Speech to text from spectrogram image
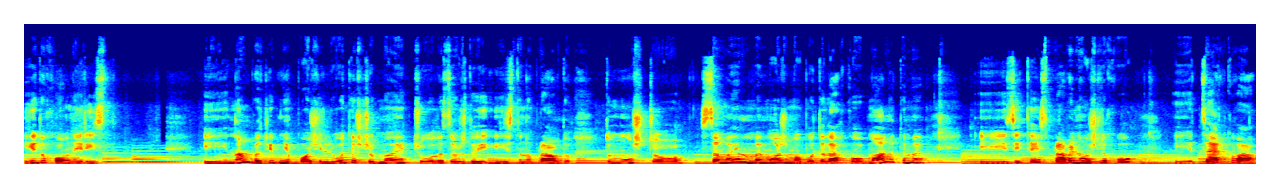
і духовний ріст. І нам потрібні Божі люди, щоб ми чули завжди істинну правду, тому що самим ми можемо бути легко обманутими і зійти з правильного шляху. Церква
